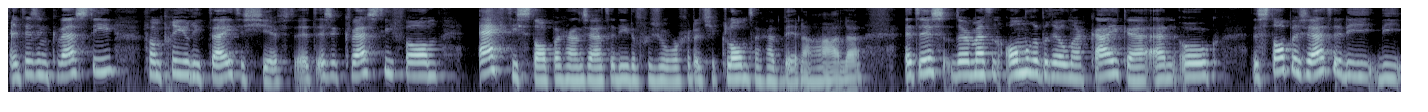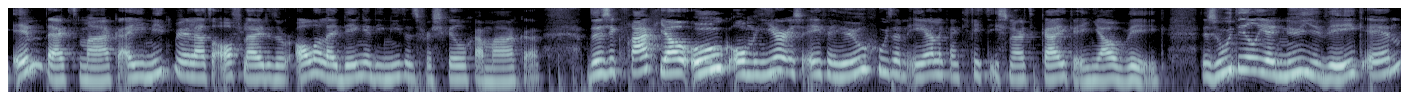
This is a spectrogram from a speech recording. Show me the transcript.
Het is een kwestie van prioriteiten shiften. Het is een kwestie van echt die stappen gaan zetten die ervoor zorgen dat je klanten gaat binnenhalen. Het is er met een andere bril naar kijken en ook de stappen zetten die, die impact maken en je niet meer laten afleiden door allerlei dingen die niet het verschil gaan maken. Dus ik vraag jou ook om hier eens even heel goed en eerlijk en kritisch naar te kijken in jouw week. Dus hoe deel jij nu je week in?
